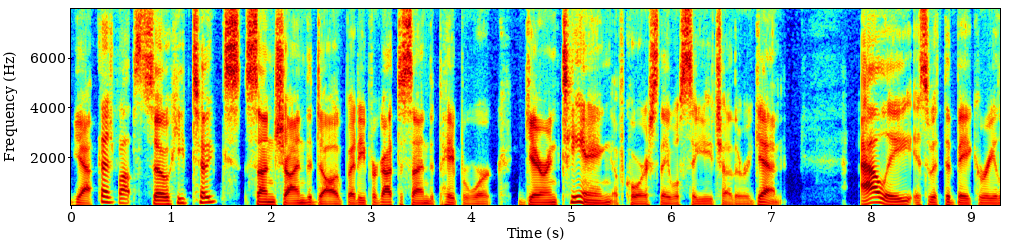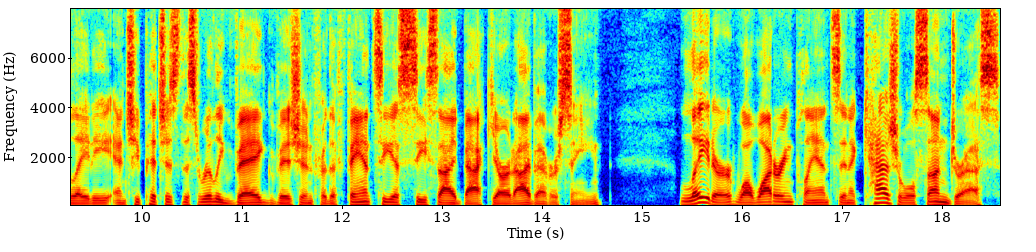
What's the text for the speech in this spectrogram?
Yeah. Fudge Pops. So he takes Sunshine, the dog, but he forgot to sign the paperwork, guaranteeing, of course, they will see each other again. Allie is with the bakery lady, and she pitches this really vague vision for the fanciest seaside backyard I've ever seen. Later, while watering plants in a casual sundress,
